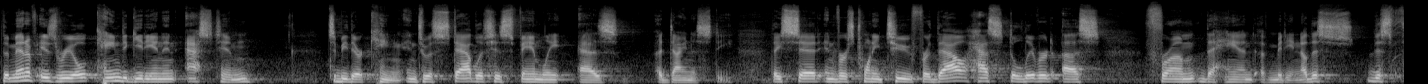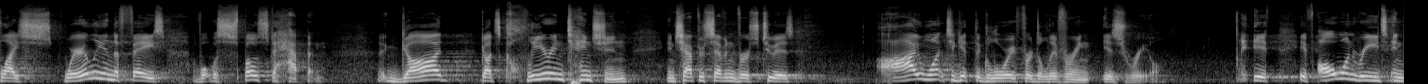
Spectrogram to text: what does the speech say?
The men of Israel came to Gideon and asked him to be their king and to establish his family as a dynasty. They said in verse 22 For thou hast delivered us from the hand of Midian. Now, this, this flies squarely in the face of what was supposed to happen. God, God's clear intention in chapter 7, verse 2 is I want to get the glory for delivering Israel. If, if all one reads in,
